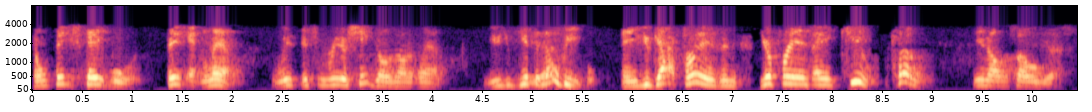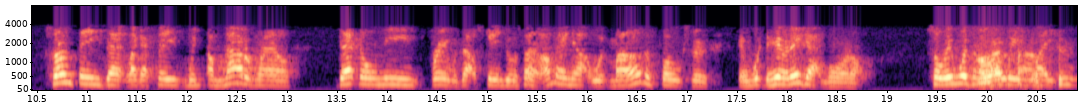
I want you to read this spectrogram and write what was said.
Don't think skateboard. Think Atlanta. It's some real shit goes on in Atlanta. You you get to know people, and you got friends, and your friends ain't cute, cuddly. You know, so yes. certain things that, like I say, when I'm not around, that don't mean Fred was out skating doing something. I'm hanging out with my other folks, or, and what the hell they got going on. So it wasn't always like. Too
